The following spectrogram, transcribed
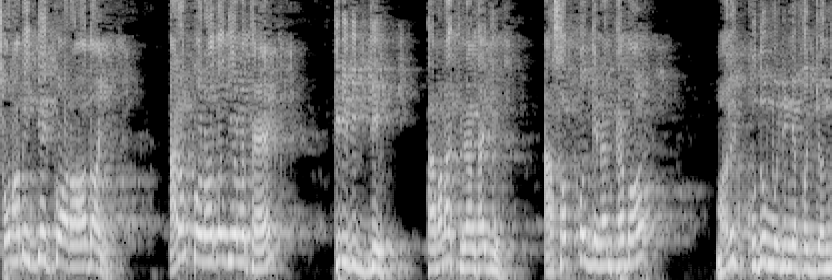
স্বভাবিজ্ঞ করদয় আরও করদ দিয়লে থে ত্রিবিদ্যে তামানা তিনান থাকি। আসত্য জ্ঞান থাকব মানুষ কুদু মদিনে পর্যন্ত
